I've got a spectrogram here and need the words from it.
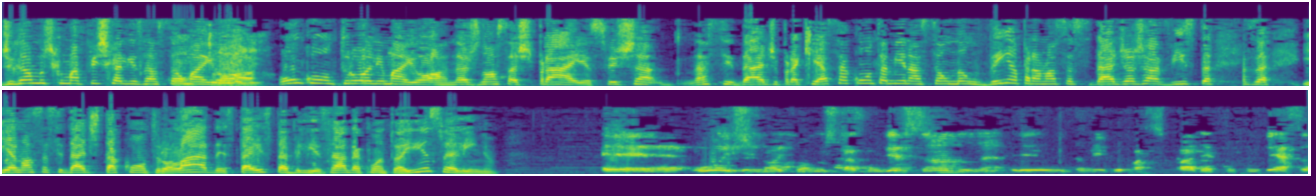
digamos que uma fiscalização controle. maior, um controle maior nas nossas praias, fecha na cidade, para que essa contaminação não venha para a nossa cidade já vista e a nossa cidade está controlada, está estabilizada quanto a isso, Elinho? É, hoje nós vamos estar conversando, né? eu também vou participar dessa conversa,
